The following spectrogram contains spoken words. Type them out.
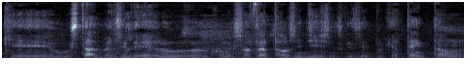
que o Estado brasileiro eh, começou a tratar os indígenas, quer dizer, porque até então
